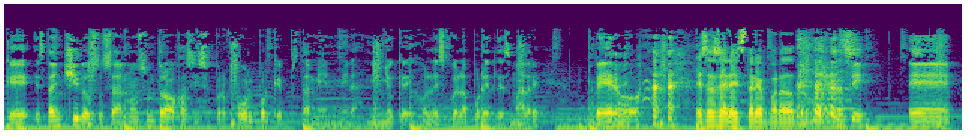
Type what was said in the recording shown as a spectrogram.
que están chidos, o sea, no es un trabajo así super full porque pues también, mira, niño que dejó la escuela por el desmadre, pero... Esa sería historia para otro podcast. sí. Eh,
